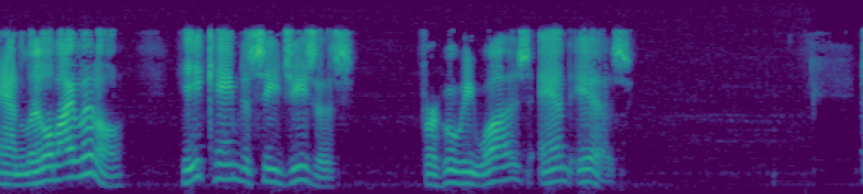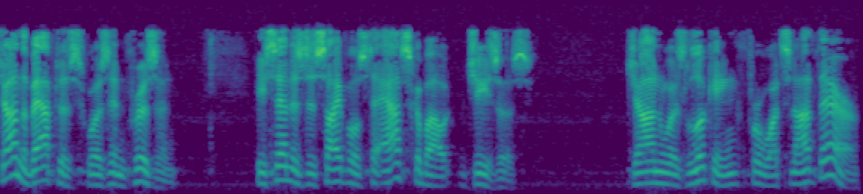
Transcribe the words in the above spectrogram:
and little by little, he came to see Jesus for who he was and is. John the Baptist was in prison. He sent his disciples to ask about Jesus. John was looking for what's not there.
